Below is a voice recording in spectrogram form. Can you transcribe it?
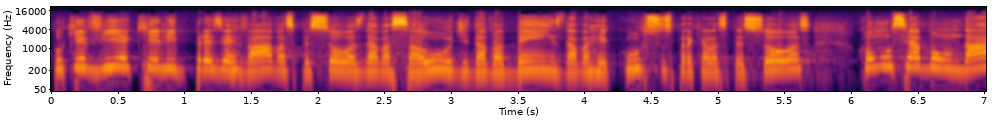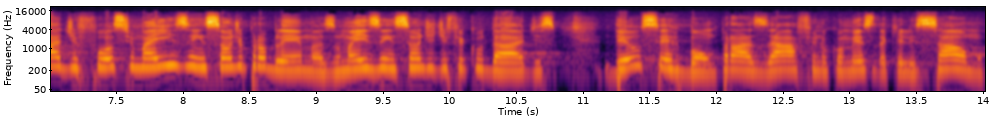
porque via que ele preservava as pessoas, dava saúde, dava bens, dava recursos para aquelas pessoas, como se a bondade fosse uma isenção de problemas, uma isenção de dificuldades. Deus ser bom para Asaf no começo daquele salmo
